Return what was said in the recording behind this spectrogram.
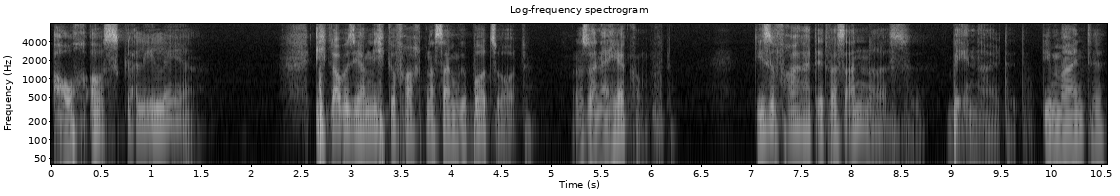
auch aus Galiläa? Ich glaube, sie haben nicht gefragt nach seinem Geburtsort oder seiner Herkunft. Diese Frage hat etwas anderes beinhaltet. Die meinte,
